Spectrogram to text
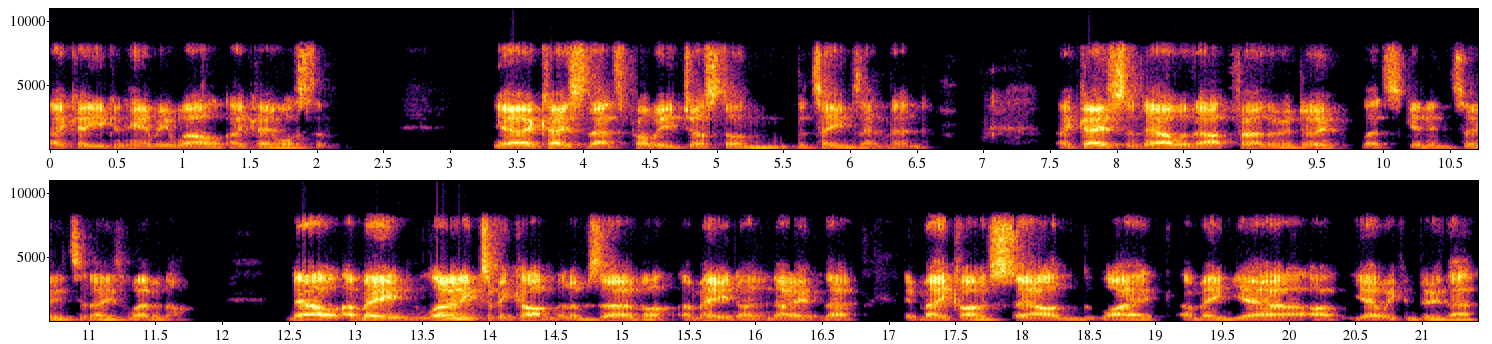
Okay, you can hear me well. Okay, awesome. Yeah, okay, so that's probably just on the Teams end then. Okay, so now without further ado, let's get into today's webinar. Now, I mean, learning to become an observer, I mean, I know that it may kind of sound like, I mean, yeah, uh, yeah, we can do that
